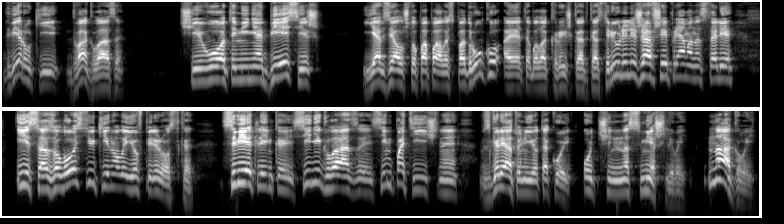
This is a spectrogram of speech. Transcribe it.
две руки, два глаза. «Чего ты меня бесишь?» Я взял, что попалось под руку, а это была крышка от кастрюли, лежавшая прямо на столе, и со злостью кинул ее в переростка. Светленькая, синеглазая, симпатичная, взгляд у нее такой, очень насмешливый, наглый.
